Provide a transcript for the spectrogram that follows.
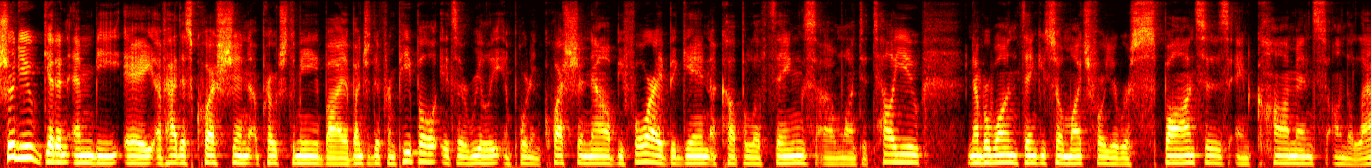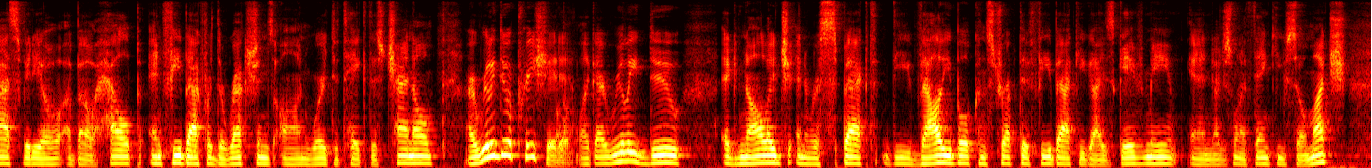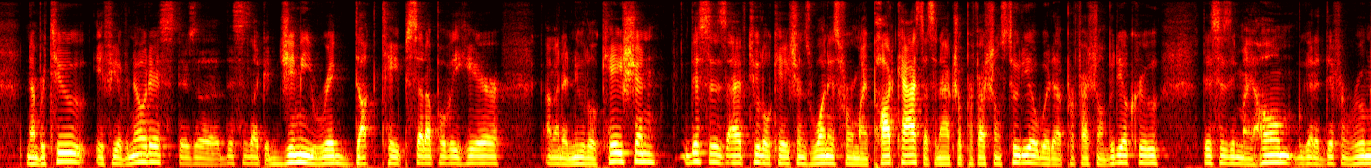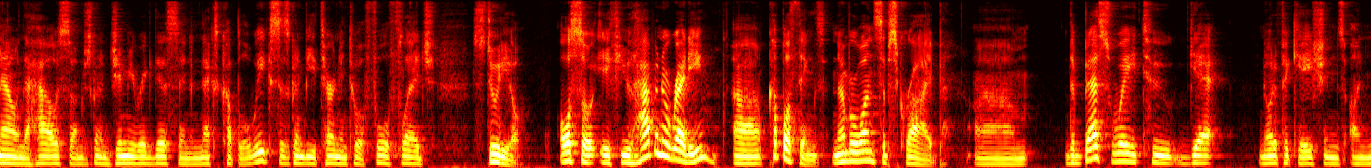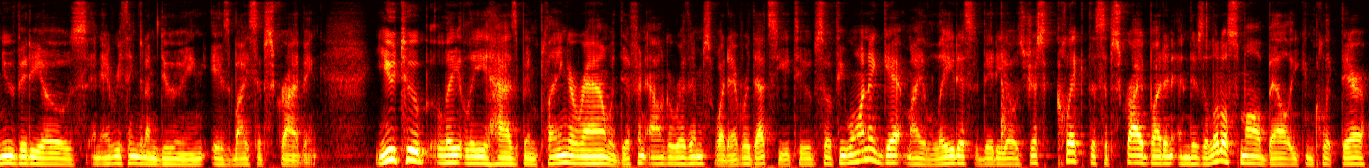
should you get an MBA? I've had this question approached to me by a bunch of different people. It's a really important question. Now, before I begin, a couple of things I want to tell you. Number one, thank you so much for your responses and comments on the last video about help and feedback for directions on where to take this channel. I really do appreciate it. Like, I really do acknowledge and respect the valuable constructive feedback you guys gave me. And I just want to thank you so much. Number two, if you have noticed, there's a this is like a Jimmy rig duct tape setup over here. I'm at a new location. This is I have two locations. One is for my podcast. That's an actual professional studio with a professional video crew. This is in my home. We got a different room now in the house. So I'm just going to Jimmy rig this in the next couple of weeks. It's going to be turned into a full-fledged studio. Also, if you haven't already, a uh, couple of things. Number one, subscribe. Um, the best way to get notifications on new videos and everything that I'm doing is by subscribing. YouTube lately has been playing around with different algorithms, whatever, that's YouTube. So if you want to get my latest videos, just click the subscribe button and there's a little small bell you can click there.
